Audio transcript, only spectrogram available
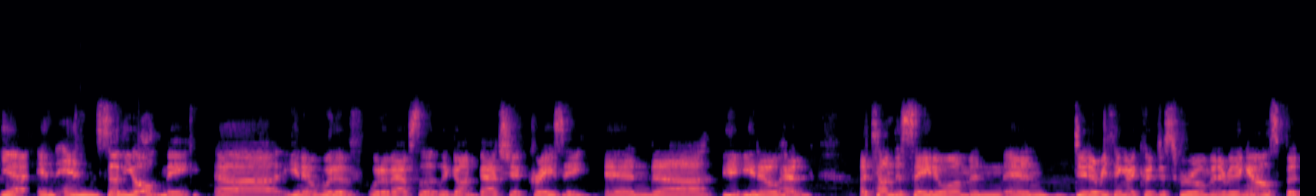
yeah and and so the old me uh, you know would have would have absolutely gone batshit crazy and uh, you, you know had a ton to say to him and and did everything i could to screw him and everything else but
